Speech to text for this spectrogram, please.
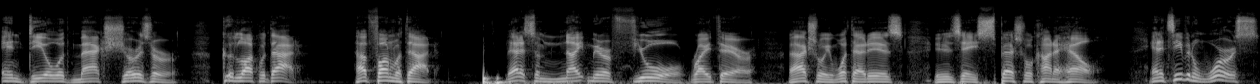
and deal with Max Scherzer. Good luck with that. Have fun with that. That is some nightmare fuel right there. Actually, what that is, is a special kind of hell. And it's even worse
